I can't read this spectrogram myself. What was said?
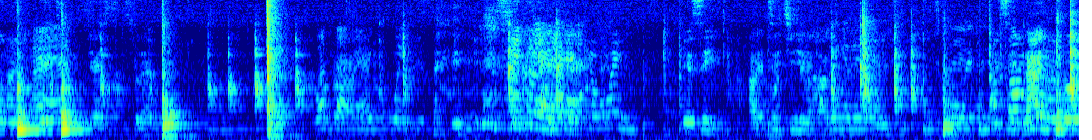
What the heck? You see, I'm teaching you how to do it. You see, now you know.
